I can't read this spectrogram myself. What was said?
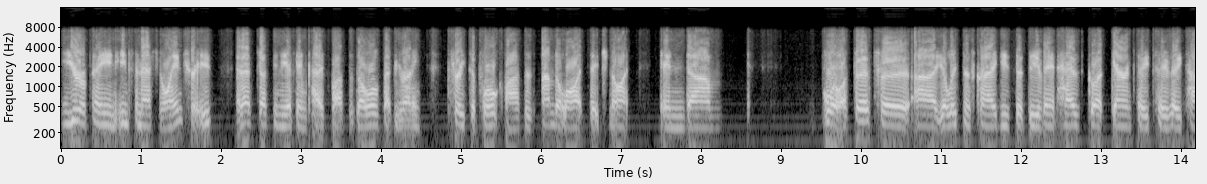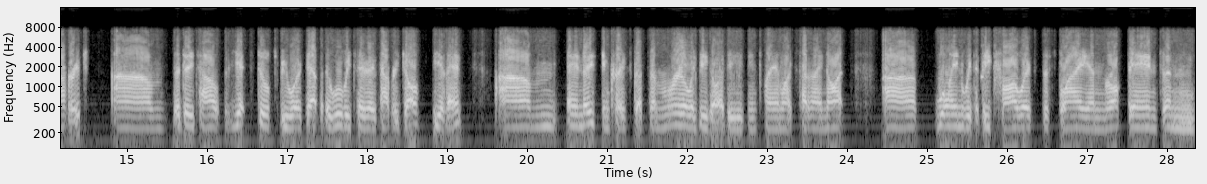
European international entries, and that's just in the FMK classes. They'll also be running three support classes under lights each night. And um, well, first for uh, your listeners, Craig, is that the event has got guaranteed TV coverage. Um, the details yet still to be worked out, but there will be TV coverage of the event. Um, and Eastern Creek's got some really big ideas in plan, like Saturday night. Uh, we'll end with a big fireworks display and rock bands and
